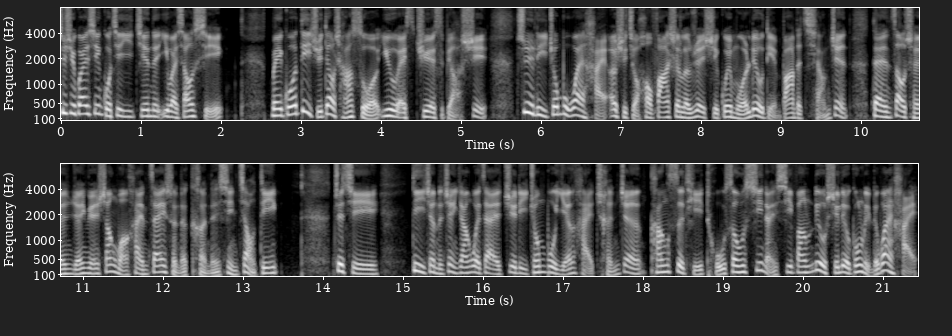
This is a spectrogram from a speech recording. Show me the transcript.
继续关心国际一间的意外消息。美国地质调查所 USGS 表示，智利中部外海二十九号发生了瑞士规模六点八的强震，但造成人员伤亡和灾损的可能性较低。这起地震的震央位在智利中部沿海城镇康斯提图松西南西方六十六公里的外海。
